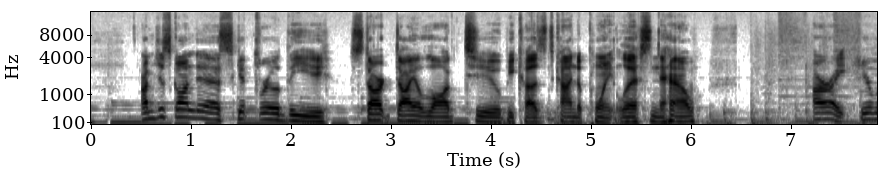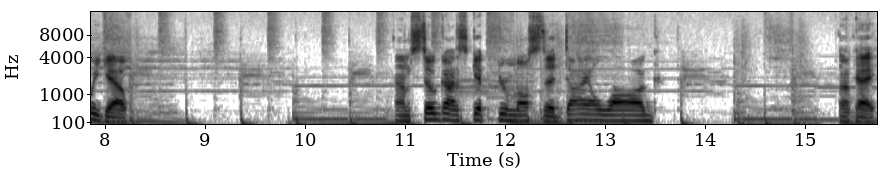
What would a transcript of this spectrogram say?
I'm just going to skip through the start dialogue too because it's kind of pointless now. Alright, here we go. I'm still gonna skip through most of the dialogue. Okay.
